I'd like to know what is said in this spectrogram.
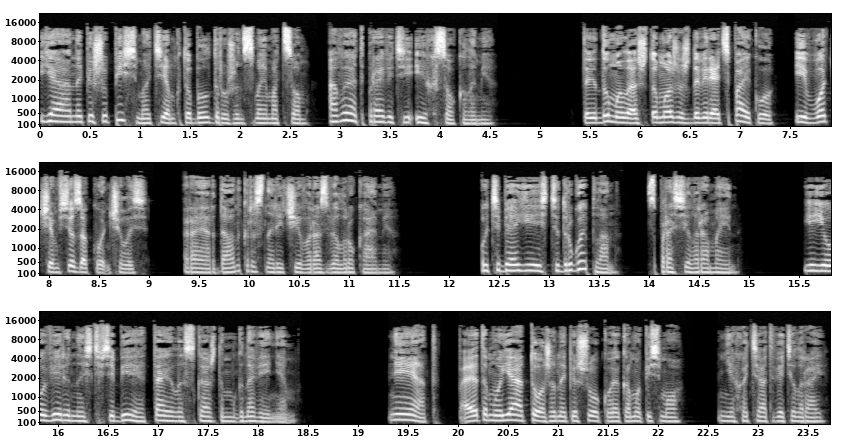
«Я напишу письма тем, кто был дружен с моим отцом, а вы отправите их соколами». «Ты думала, что можешь доверять Спайку, и вот чем все закончилось». Райердан красноречиво развел руками. «У тебя есть другой план?» — спросил Ромейн. Ее уверенность в себе таяла с каждым мгновением. «Нет, поэтому я тоже напишу кое-кому письмо», нехотя ответил Рай.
